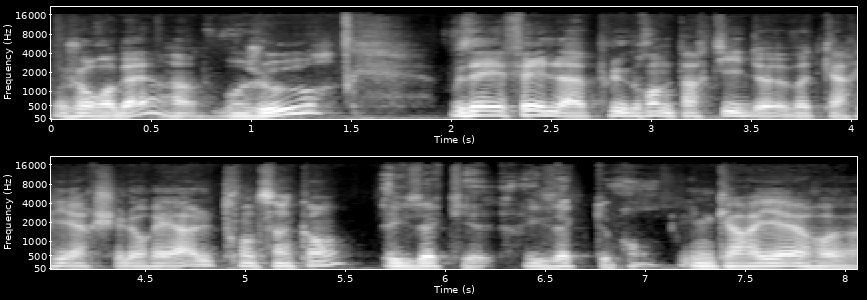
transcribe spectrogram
Bonjour Robert. Bonjour. Vous avez fait la plus grande partie de votre carrière chez L'Oréal, 35 ans. Exact, exactement. Une carrière euh,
